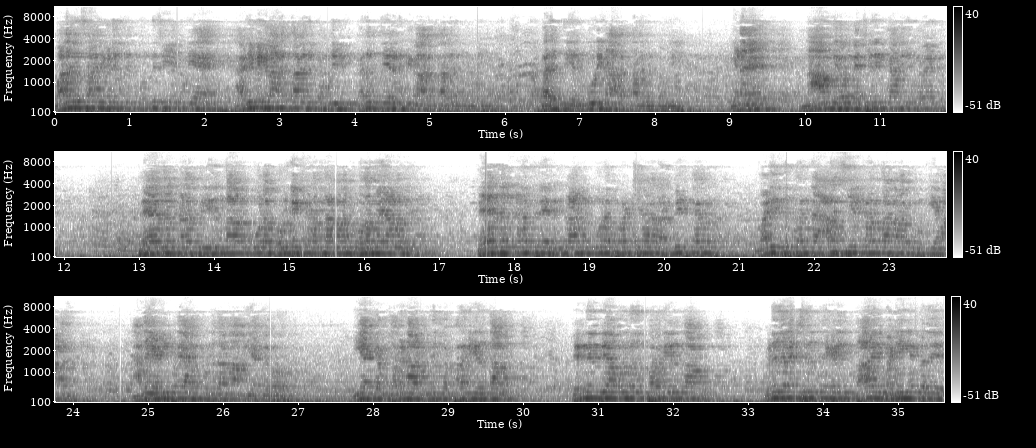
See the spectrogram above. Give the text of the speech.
வலதுசாரிகளுக்கு தொண்டு செய்யக்கூடிய அடிமைகளாகத்தான் இருக்க முடியும். கருத்தியல் அடிமைகளாகத்தான் இருக்க முடியும். கருத்தியல் கூடினாகத்தான் இருக்க முடியும். எனவே நாம் மிகவும் எச்சரிக்கையாக இருக்க வேண்டும். தேர்தல் களத்தில் இருந்தாலும் கூட கொள்கை களம்தான் நமக்கு முதன்மையானது. தேர்தல் களத்திலே நின்றாலும் கூட புரட்சியாளர் அம்பேத்கர் வடித்து தந்த அரசியல் களம் தான் நமக்கு முக்கியமானது. அதை அடிப்படையாக கொண்டுதான் நாம் இயக்குகிறோம் இயக்கம் தமிழ்நாடு முழுக்க பரவி இருந்தாலும் தென்னிந்தியா முழுவதும் பரவி விடுதலை சிறுத்தைகளின் தாய் மடி என்பது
